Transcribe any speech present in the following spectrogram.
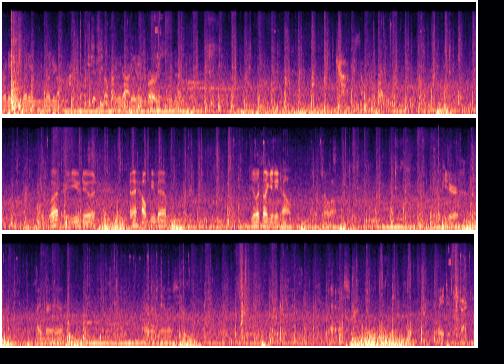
Running, running, running. Just keep running, running, running, running. Gotta be something better. What are you doing? Can I help you, ma'am? You look like you need help. Oh well. Peter Piper here. Whatever his name is. Anyways. Way too distracted.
